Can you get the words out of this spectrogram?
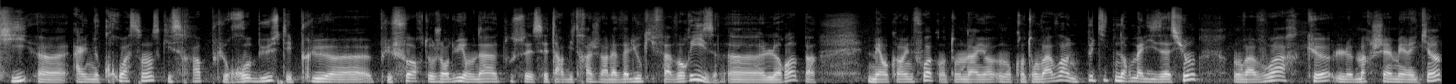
qui euh, a une croissance qui sera plus robuste et plus, euh, plus forte. Aujourd'hui, on a tout cet arbitrage vers la value qui favorise euh, l'Europe. Mais encore une fois, quand on, a, quand on va avoir une petite normalisation, on va voir que le marché américain,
